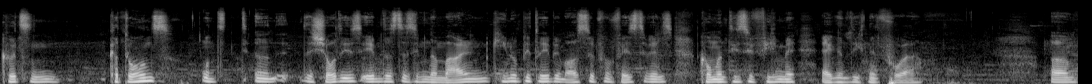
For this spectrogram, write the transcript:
kurzen Cartoons. Und äh, das Schade ist eben, dass das im normalen Kinobetrieb, im Außerhalb von Festivals, kommen diese Filme eigentlich nicht vor. Ähm,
